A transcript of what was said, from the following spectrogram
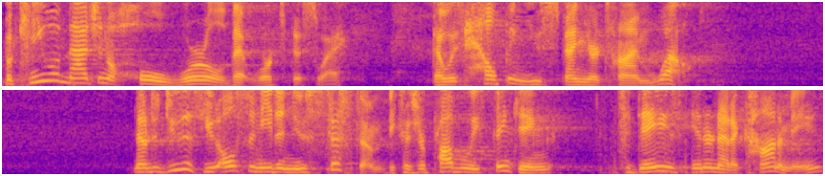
But can you imagine a whole world that worked this way? That was helping you spend your time well? Now, to do this, you'd also need a new system because you're probably thinking today's internet economy,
